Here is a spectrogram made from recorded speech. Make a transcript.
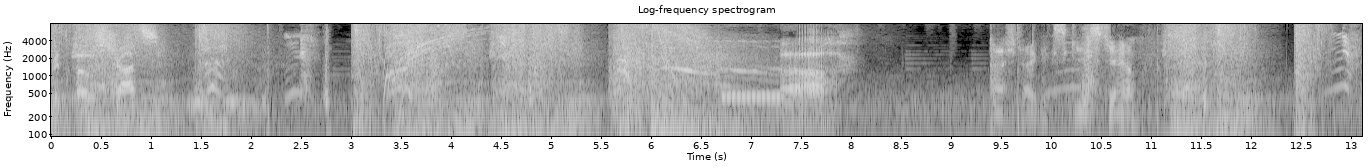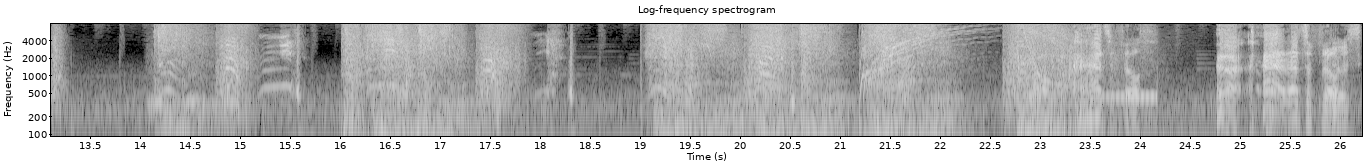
with post shots. Hashtag excuse jam. That's a filth. That's a It filth. was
